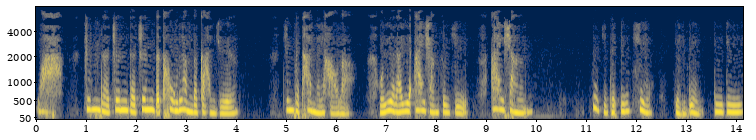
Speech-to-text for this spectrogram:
哇，真的，真的，真的透亮的感觉，真的太美好了！我越来越爱上自己，爱上自己的一切点点滴滴，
